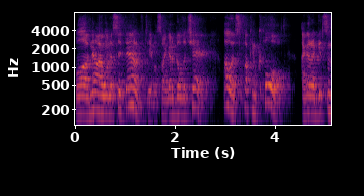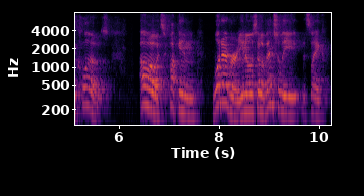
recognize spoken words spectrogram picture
Well, now I want to sit down at the table, so I got to build a chair. Oh, it's fucking cold. I got to get some clothes. Oh, it's fucking whatever, you know? So eventually it's like,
